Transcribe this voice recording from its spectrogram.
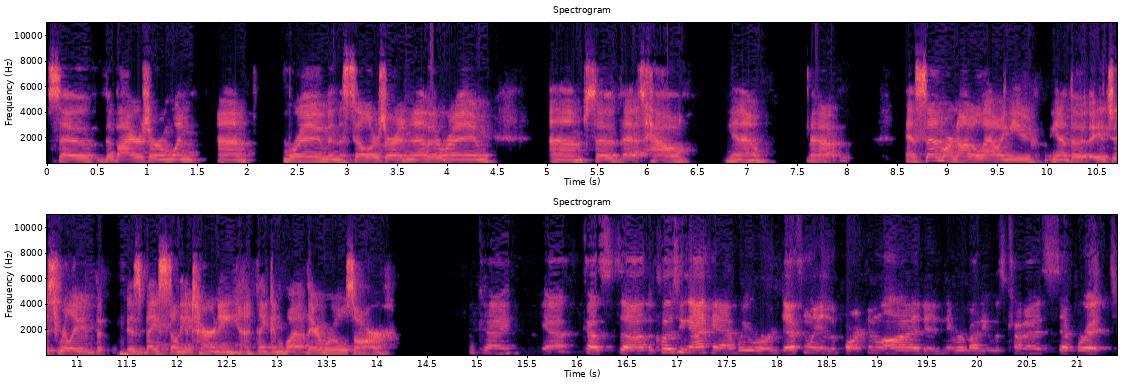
So the buyers are in one um, room, and the sellers are in another room. Um, so that's how you know uh, and some are not allowing you you know the, it just really is based on the attorney i think and what their rules are okay yeah because uh, the closing i had we were definitely in the parking lot and everybody was kind of separate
